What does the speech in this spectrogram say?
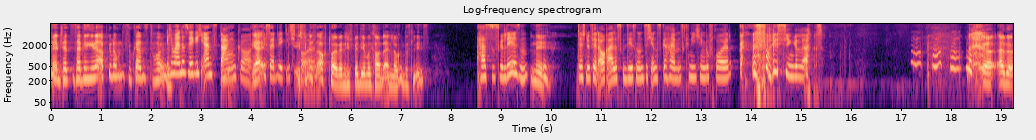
Nein, Schatz, das hat dir jeder abgenommen. Das ist ganz toll. Ich meine das wirklich ernst, danke. Ja, Ihr seid wirklich toll. Ich finde das auch toll, wenn ich mich bei dir im Account einlogge und das lese. Hast du es gelesen? Nee. Der Schnüffi hat auch alles gelesen und sich insgeheim ins Kniechen gefreut. Das Fäustchen gelacht. Ja, also.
